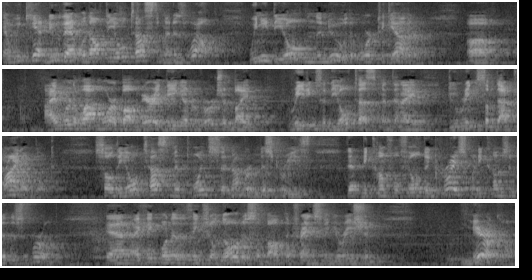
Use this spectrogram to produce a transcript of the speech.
And we can't do that without the Old Testament as well. We need the old and the new that work together. Uh, I learned a lot more about Mary being ever virgin by readings in the Old Testament than I do reading some doctrinal book. So the Old Testament points to a number of mysteries that become fulfilled in Christ when he comes into this world. And I think one of the things you'll notice about the Transfiguration miracle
